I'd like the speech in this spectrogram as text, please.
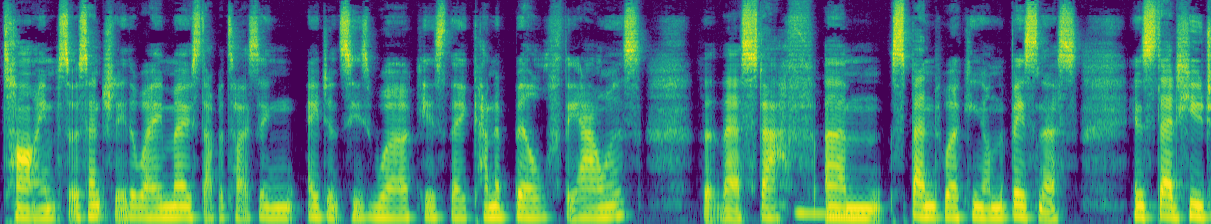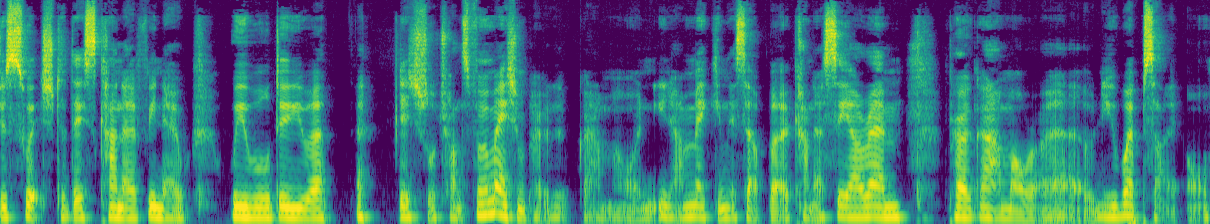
time, so essentially the way most advertising agencies work is they kind of bill for the hours that their staff mm-hmm. um, spend working on the business. Instead, Huge has switched to this kind of, you know, we will do you a, a digital transformation program, or you know, I'm making this up, but a kind of CRM program or a new website or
